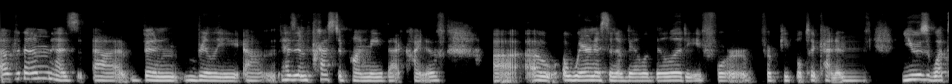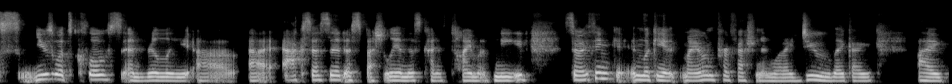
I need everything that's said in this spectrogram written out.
of them has uh, been really um, has impressed upon me that kind of uh, awareness and availability for for people to kind of use what's use what's close and really uh, uh access it especially in this kind of time of need. So i think in looking at my own profession and what i do like i i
